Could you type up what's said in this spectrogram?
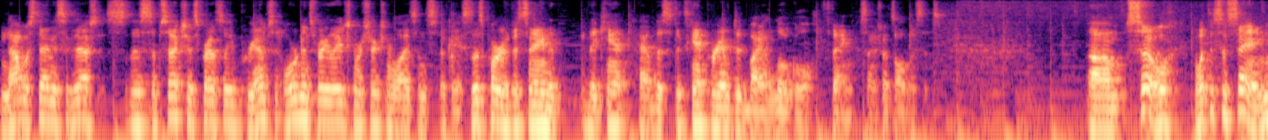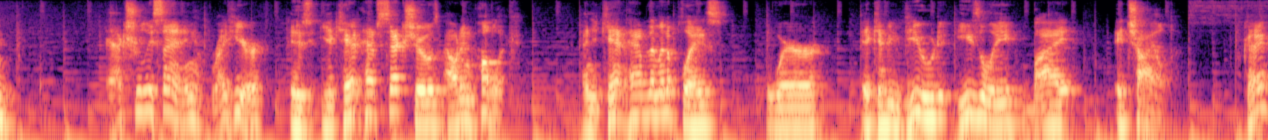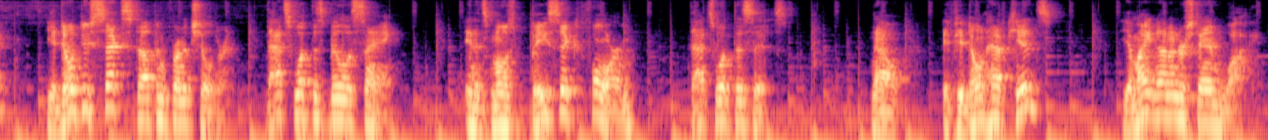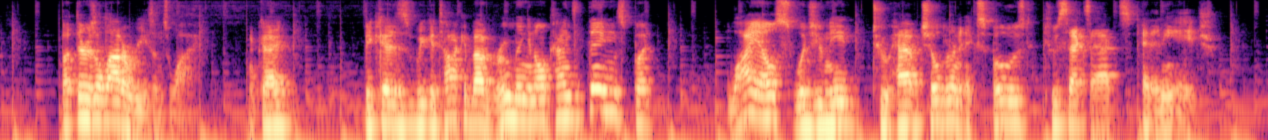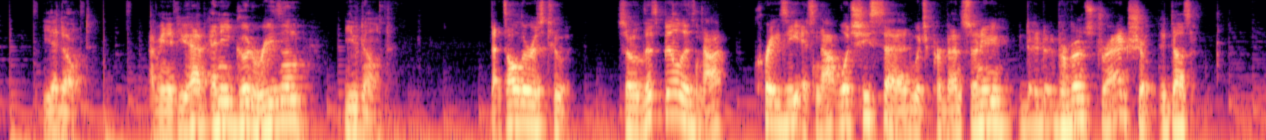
Notwithstanding this, this subsection expressly preempts an ordinance, regulation, restriction, or license. Okay, so this part is just saying that they can't have this, this can't be preempted by a local thing, essentially. That's all this is. Um, so, what this is saying, actually saying right here, is you can't have sex shows out in public. And you can't have them in a place where it can be viewed easily by a child. Okay? You don't do sex stuff in front of children. That's what this bill is saying. In its most basic form, that's what this is. Now, if you don't have kids, you might not understand why. But there's a lot of reasons why. Okay? Because we could talk about grooming and all kinds of things, but why else would you need to have children exposed to sex acts at any age? You don't. I mean, if you have any good reason, you don't. That's all there is to it. So this bill is not crazy. It's not what she said, which prevents any it prevents drag show. It doesn't.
